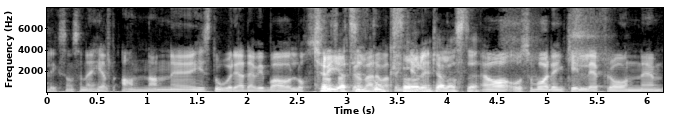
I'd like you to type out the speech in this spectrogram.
liksom sån här helt annan historia där vi bara låtsas Kreativ bokföring kallas det. Ja och så var det en kille från,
